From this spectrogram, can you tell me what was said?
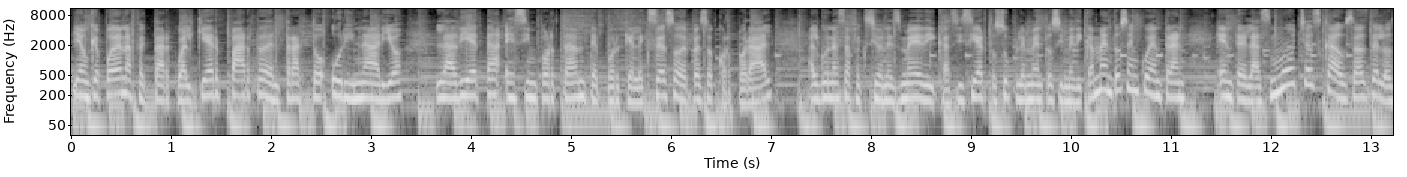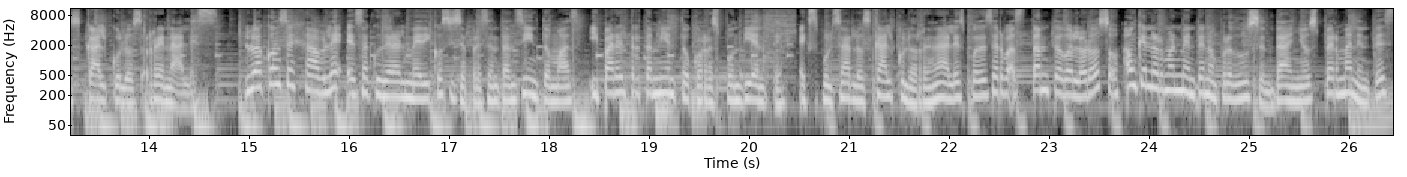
y aunque puedan afectar cualquier parte del tracto urinario, la dieta es importante porque el exceso de peso corporal, algunas afecciones médicas y ciertos suplementos y medicamentos se encuentran entre las muchas causas causas de los cálculos renales. Lo aconsejable es acudir al médico si se presentan síntomas y para el tratamiento correspondiente. Expulsar los cálculos renales puede ser bastante doloroso, aunque normalmente no producen daños permanentes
